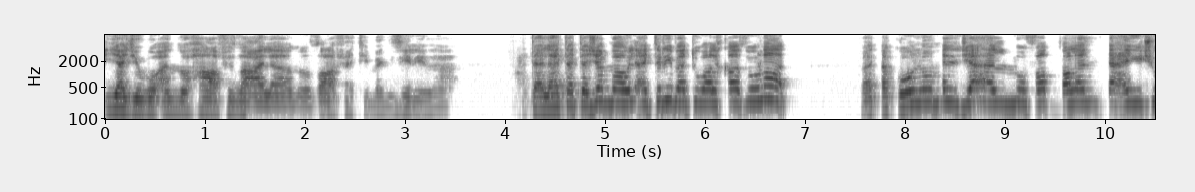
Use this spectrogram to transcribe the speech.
يجب أن نحافظ على نظافة منزلنا؟ حتى لا تتجمع الأتربة والقاذورات فتكون ملجأ مفضلا تعيش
